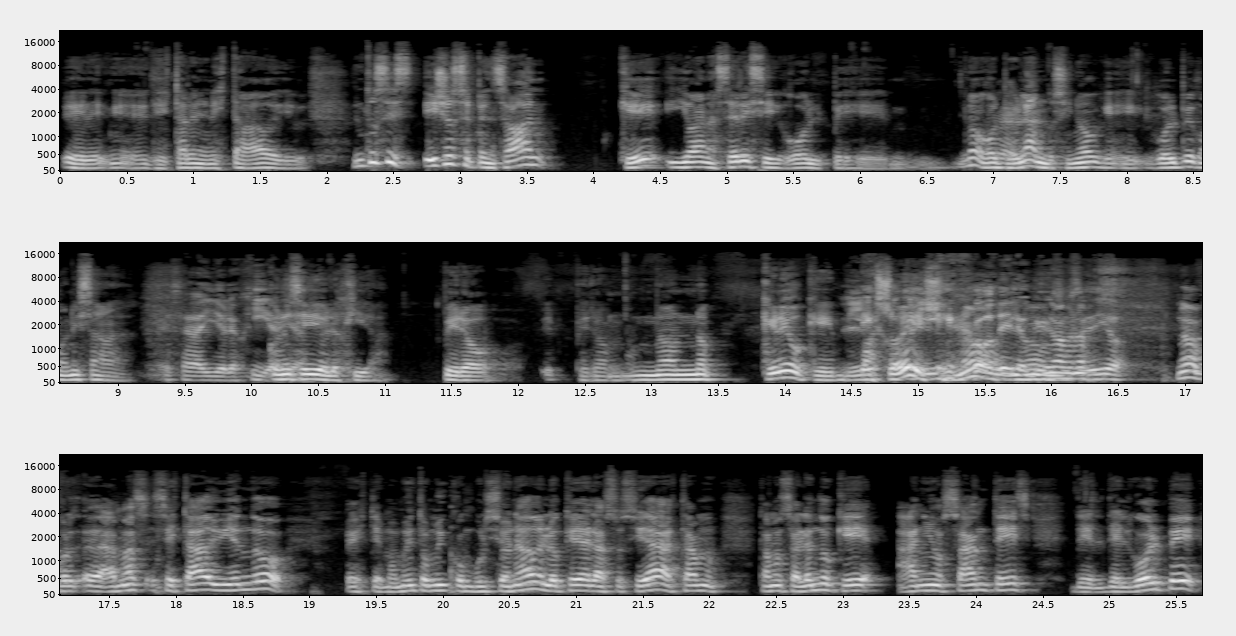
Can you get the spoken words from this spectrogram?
eh, de- estar en el Estado. y- entonces ellos se pensaban que iban a hacer ese golpe, no golpe Claro. blando, sino que golpe con esa Esa ideología. con esa ideología. Pero, pero no, no creo que Lejos, pasó eso, lejos ¿no? de lo que no, no. sucedió. No, porque, eh, además se estaba viviendo este momento muy convulsionado en lo que era la sociedad. Estamos, estamos hablando que años antes del, del golpe,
